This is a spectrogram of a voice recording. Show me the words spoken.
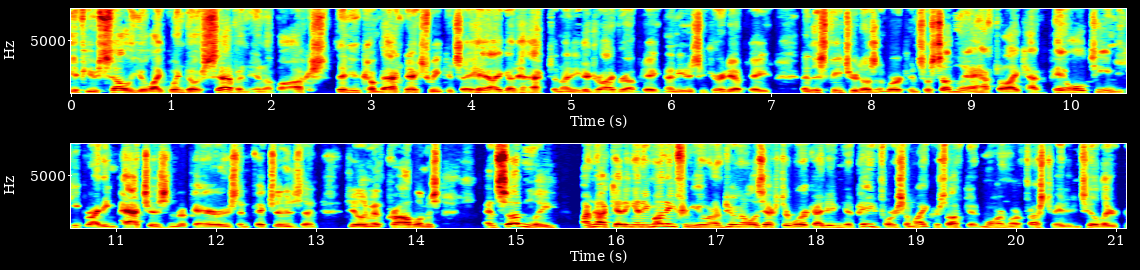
if you sell you like Windows 7 in a box, then you come back next week and say, hey, I got hacked and I need a driver update and I need a security update and this feature doesn't work. And so suddenly I have to like have pay a whole team to keep writing patches and repairs and fixes and dealing with problems. And suddenly I'm not getting any money from you and I'm doing all this extra work I didn't get paid for. So Microsoft get more and more frustrated until they're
